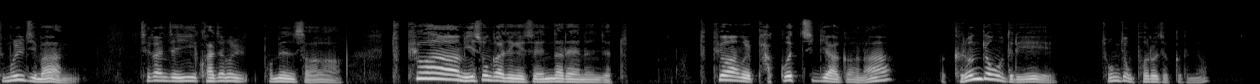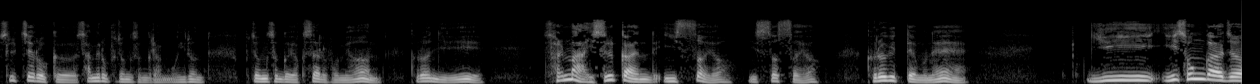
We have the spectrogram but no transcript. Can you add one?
드물지만 제가 이제 이 과정을 보면서 투표함 이송 과정에서 옛날에는 이제 투, 표함을 바꿔치기 하거나 뭐 그런 경우들이 종종 벌어졌거든요. 실제로 그 3.15 부정선거란 뭐 이런 부정선거 역사를 보면 그런 일이 설마 있을까 했는데 있어요. 있었어요. 그러기 때문에 이 이송 과정에서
